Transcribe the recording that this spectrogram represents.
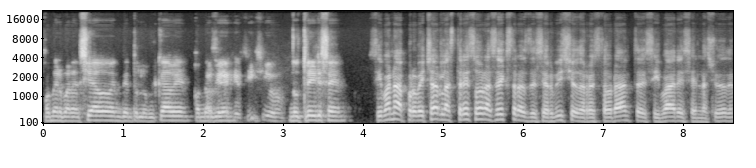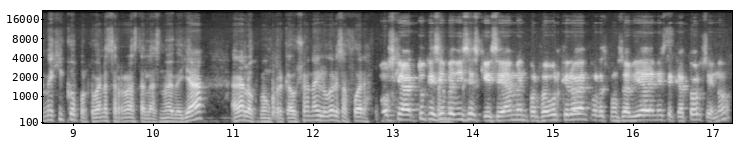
comer balanceado dentro de lo que cabe, comer bien, ejercicio. nutrirse. Si van a aprovechar las tres horas extras de servicio de restaurantes y bares en la Ciudad de México, porque van a cerrar hasta las nueve ya, háganlo con precaución, hay lugares afuera. Oscar, tú que siempre dices que se amen, por favor que lo hagan con responsabilidad en este 14, ¿no?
